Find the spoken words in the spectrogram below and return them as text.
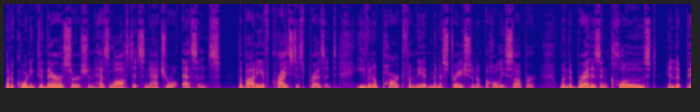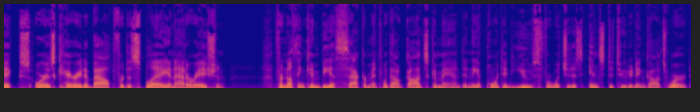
but according to their assertion has lost its natural essence, the body of Christ is present, even apart from the administration of the Holy Supper, when the bread is enclosed in the pyx or is carried about for display and adoration. For nothing can be a sacrament without God's command in the appointed use for which it is instituted in God's Word,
